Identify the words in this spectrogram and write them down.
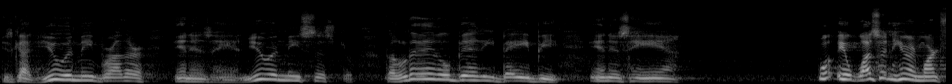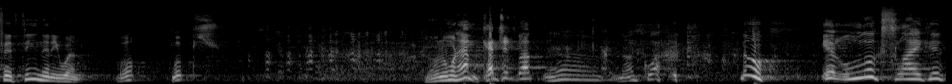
He's got you and me, brother, in his hand. You and me, sister. The little bitty baby in his hand. Well, it wasn't here in Mark 15 that he went, whoops. Don't know what happened. Catch it up. No, not quite. No, it looks like it,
